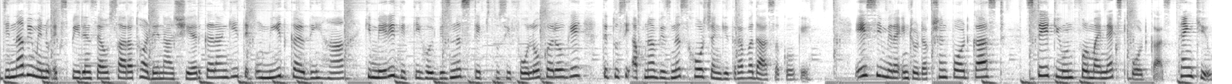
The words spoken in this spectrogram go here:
ਜਿੰਨਾ ਵੀ ਮੈਨੂੰ ਐਕਸਪੀਰੀਅੰਸ ਹੈ, ਉਹ ਸਾਰਾ ਤੁਹਾਡੇ ਨਾਲ ਸ਼ੇਅਰ ਕਰਾਂਗੀ ਤੇ ਉਮੀਦ ਕਰਦੀ ਹਾਂ ਕਿ ਮੇਰੀ ਦਿੱਤੀ ਹੋਈ ਬਿਜ਼ਨਸ ਟਿਪਸ ਤੁਸੀਂ ਫੋਲੋ ਕਰੋਗੇ ਤੇ ਤੁਸੀਂ ਆਪਣਾ ਬਿਜ਼ਨਸ ਹੋਰ ਚੰਗੀ ਤਰ੍ਹਾਂ ਵਧਾ ਸਕੋਗੇ। ਇਹ ਸੀ ਮੇਰਾ introduction podcast stay tuned for my next podcast thank you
